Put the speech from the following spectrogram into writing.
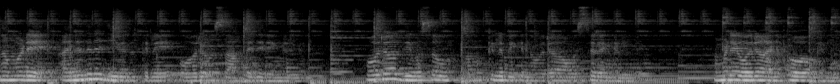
നമ്മുടെ അനുദിന ജീവിതത്തിലെ ഓരോ സാഹചര്യങ്ങളിലും ഓരോ ദിവസവും നമുക്ക് ലഭിക്കുന്ന ഓരോ അവസരങ്ങളിലും നമ്മുടെ ഓരോ അനുഭവങ്ങളിൽ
